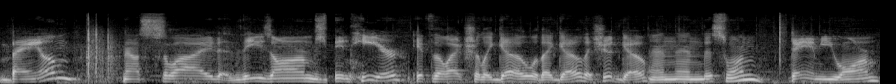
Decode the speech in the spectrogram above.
Bam. Now slide these arms in here if they'll actually go. Will they go? They should go. And then this one. Damn you, arm.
